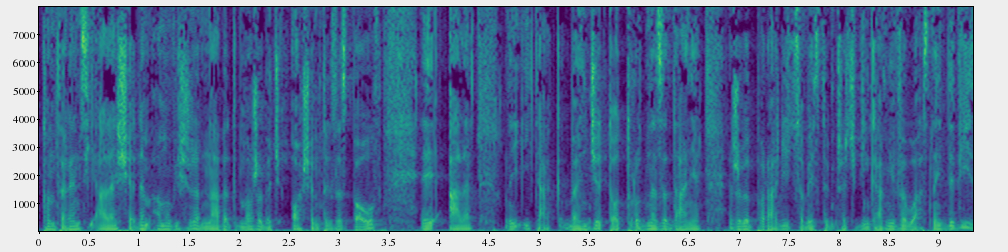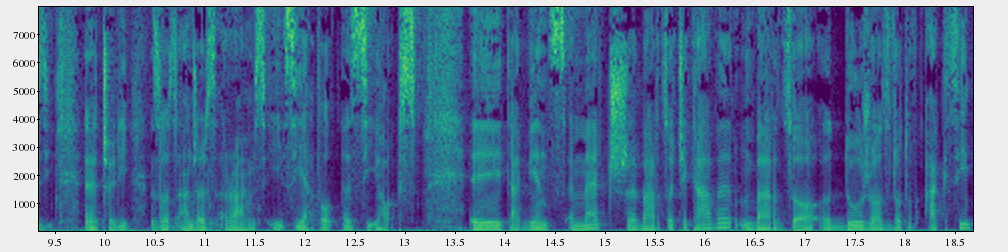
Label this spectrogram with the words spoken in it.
konferencji, ale 7, a mówi się, że nawet może być 8 tych zespołów, y, ale i tak będzie to trudne zadanie, żeby poradzić sobie z tymi przeciwnikami we własnej dywizji, y, czyli z Los Angeles Rams i Seattle Seahawks. Y, tak więc mecz bardzo ciekawy, bardzo dużo zwrotów akcji,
